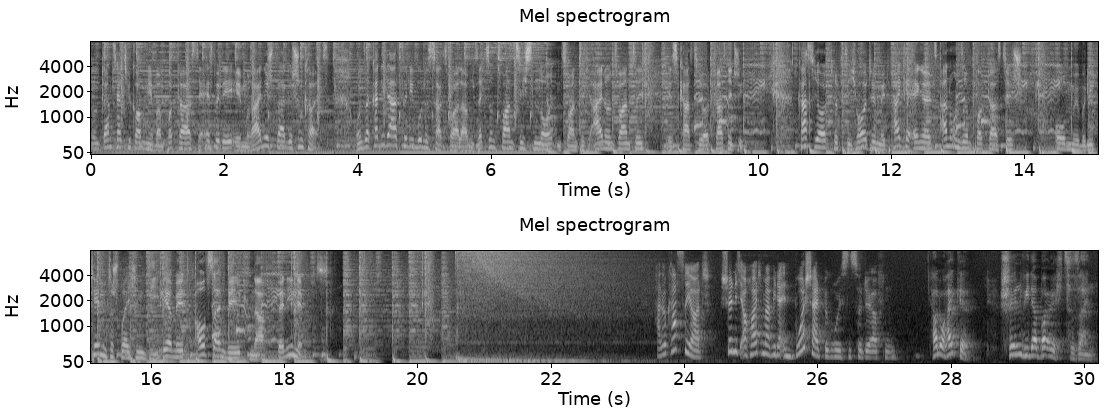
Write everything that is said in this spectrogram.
Hallo und ganz herzlich willkommen hier beim Podcast der SPD im Rheinisch-Bergischen Kreis. Unser Kandidat für die Bundestagswahl am 26.09.2021 ist Kastriot Krasnitschi. Kastriot trifft sich heute mit Heike Engels an unserem Podcasttisch, um über die Themen zu sprechen, die er mit auf seinen Weg nach Berlin nimmt. Hallo Kastriot, schön dich auch heute mal wieder in Burscheid begrüßen zu dürfen. Hallo Heike, schön wieder bei euch zu sein.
